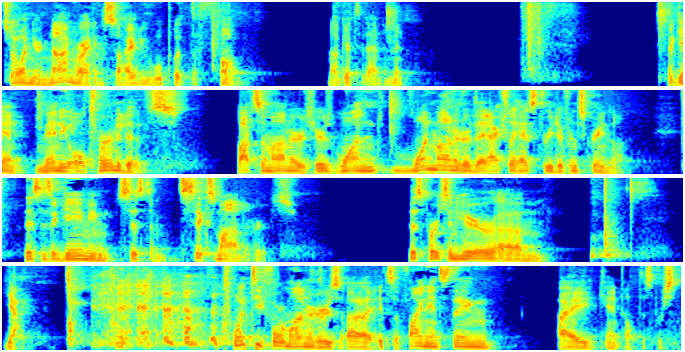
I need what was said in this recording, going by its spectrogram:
So on your non-writing side, you will put the phone. I'll get to that in a minute. Again, many alternatives. Lots of monitors. Here's one, one monitor that actually has three different screens on it. This is a gaming system, six monitors. This person here, um, yeah. 24 monitors. Uh, it's a finance thing. I can't help this person.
